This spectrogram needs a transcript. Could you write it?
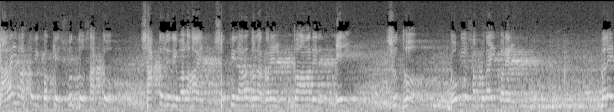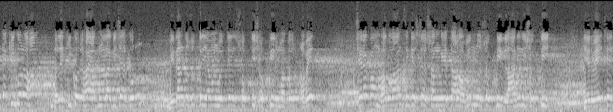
তারাই বাস্তবিক পক্ষে শুদ্ধ, শাক্ত। শাক্ত যদি বলা হয়, শক্তির আরাধনা করেন, তো আমাদের এই শুদ্ধ গৌরীয় সম্প্রদায় করেন। বলে এটা কি করে হয়? বলে কি করে হয়? আপনারা বিচার করুন। বেদান্ত সূত্রে যেমন বলছেন, শক্তি শক্তির মতোর অভেদ। সেরকম ভগবান শ্রীকৃষ্ণের সঙ্গে তার অভিন্ন শক্তি, লাদিনী শক্তি যে রয়েছেন,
